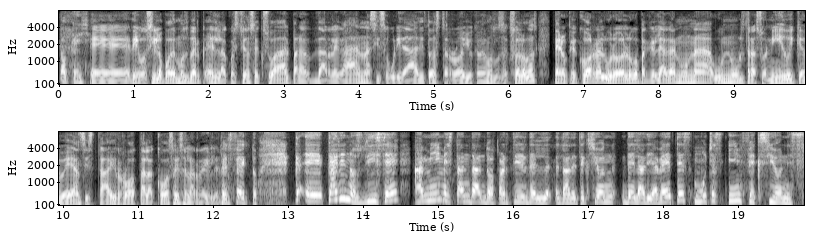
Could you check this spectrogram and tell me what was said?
Ok. Eh, digo, sí lo podemos ver en la cuestión sexual para darle ganas y seguridad y todo este rollo que vemos los sexólogos, pero que corra al urólogo para que le hagan una, un ultrasonido y que vean si está ahí rota la cosa y se la arreglen. Perfecto. Eh, Karen nos dice, a mí me están dando a partir de la detección de la diabetes muchas infecciones.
